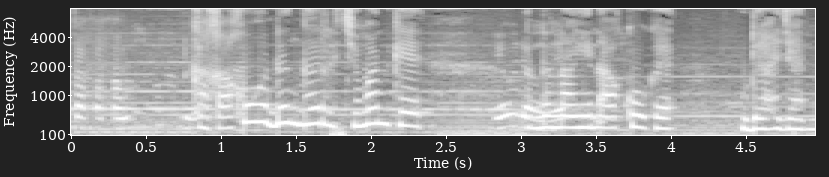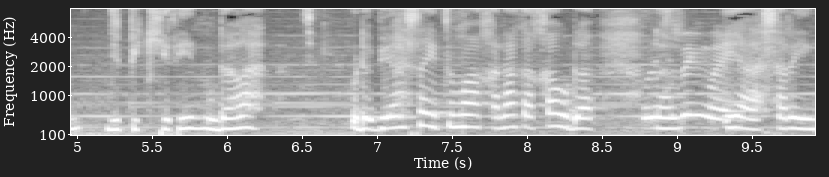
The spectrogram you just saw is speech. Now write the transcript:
kakak denger. Aku ngedenger, cuman kayak ya udah nenangin aku kayak udah jangan dipikirin udahlah. Udah biasa itu mah karena kakak udah Udah sering lah ya? iya sering.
